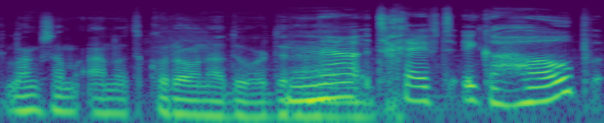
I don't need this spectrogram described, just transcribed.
langzaam aan het corona doordraaien? Nou, het geeft, ik hoop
